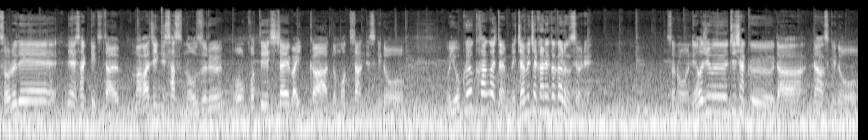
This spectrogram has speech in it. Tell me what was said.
それでねさっき言ってたマガジンに刺すノズルを固定しちゃえばいいかと思ってたんですけどよくよく考えたらめちゃめちゃ金かかるんですよね。そのネオジム磁石だなんですけど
